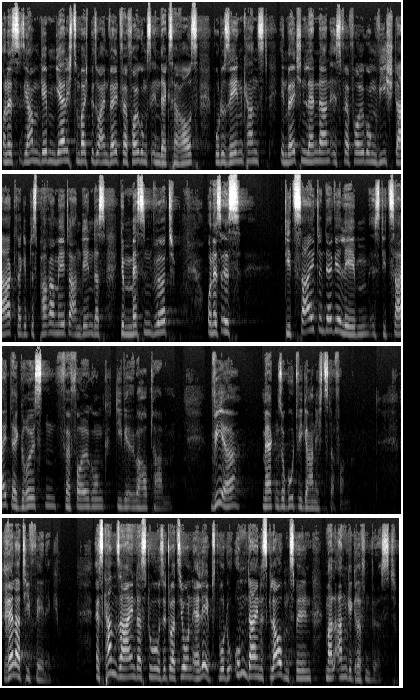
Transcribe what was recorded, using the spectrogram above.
Und es, sie haben, geben jährlich zum Beispiel so einen Weltverfolgungsindex heraus, wo du sehen kannst, in welchen Ländern ist Verfolgung wie stark. Da gibt es Parameter, an denen das gemessen wird. Und es ist die Zeit, in der wir leben, ist die Zeit der größten Verfolgung, die wir überhaupt haben. Wir merken so gut wie gar nichts davon. Relativ wenig. Es kann sein, dass du Situationen erlebst, wo du um deines Glaubens willen mal angegriffen wirst.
